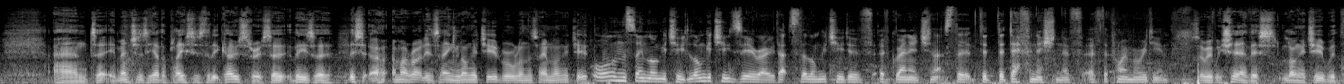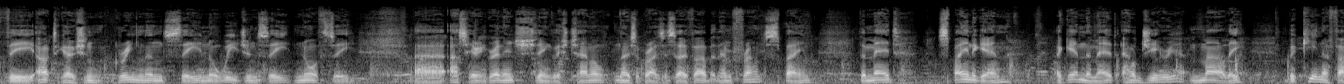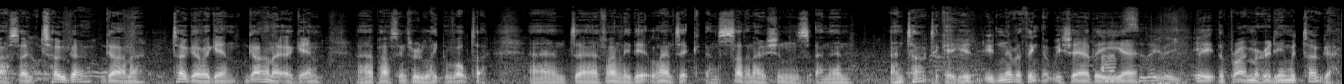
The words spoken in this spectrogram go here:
and uh, it mentions the other places that it goes through. So these are. This, uh, am I right in saying longitude? We're all on the same longitude. All on the same longitude. Longitude zero. That's the longitude of, of Greenwich, and that's the, the, the definition of, of the prime meridian. So we share this longitude with the Arctic Ocean, Greenland Sea, Norwegian Sea, North Sea. Uh, us here in Greenwich, the English Channel. No surprises so far, but then France. France, Spain, the Med, Spain again, again the Med, Algeria, Mali, Burkina Faso, Togo, Ghana, Togo again, Ghana again, uh, passing through Lake Volta, and uh, finally the Atlantic and Southern Oceans, and then Antarctica. You'd, you'd never think that we share the, uh, the, the prime meridian with Togo.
